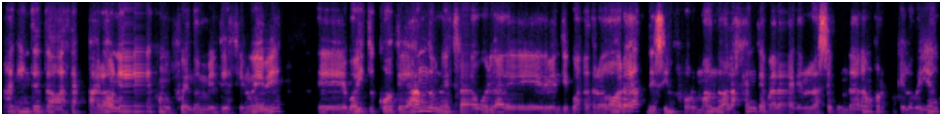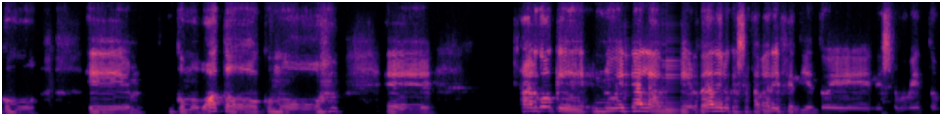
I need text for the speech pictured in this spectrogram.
han intentado hacer parones, como fue en 2019, eh, boicoteando nuestra huelga de, 24 horas, desinformando a la gente para que no la secundaran porque lo veían como, eh, como voto, como eh, algo que no era la verdad de lo que se estaba defendiendo en ese momento.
